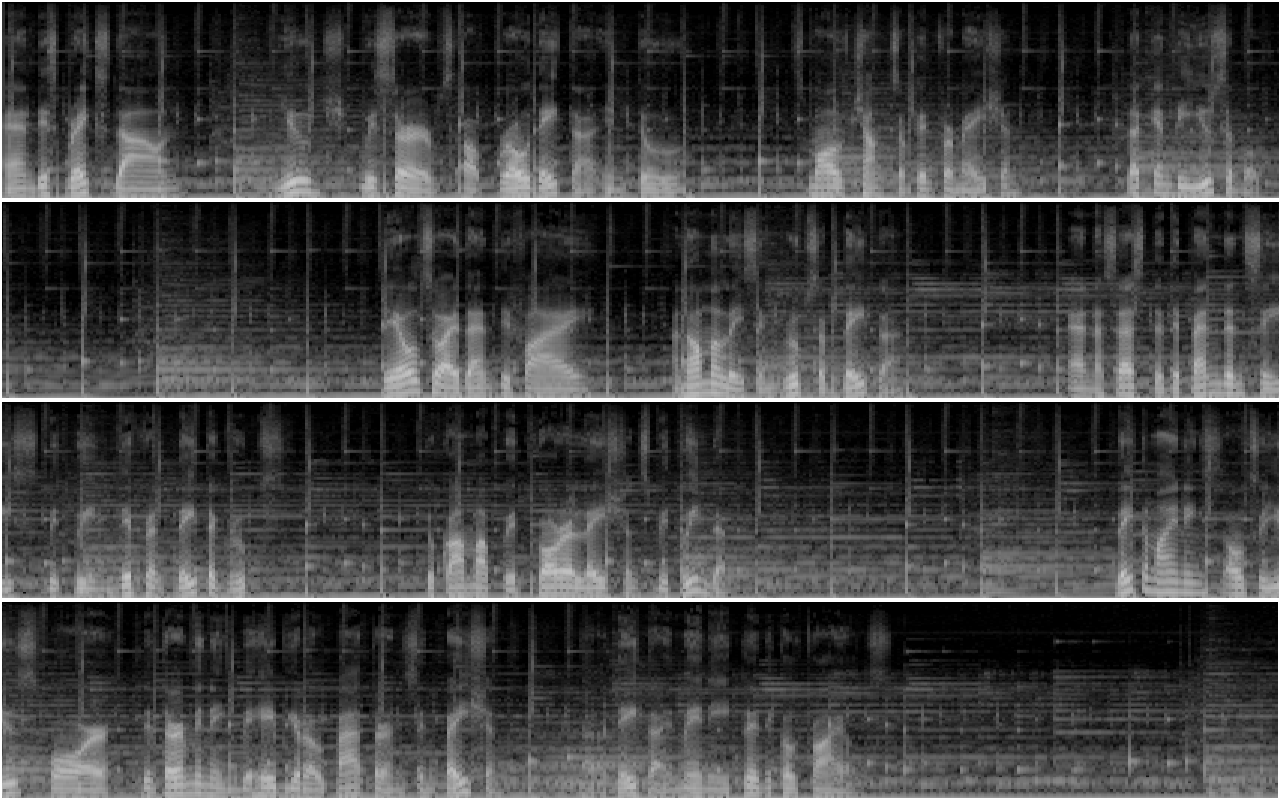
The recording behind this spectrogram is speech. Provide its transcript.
And this breaks down huge reserves of raw data into small chunks of information that can be usable. They also identify anomalies in groups of data and assess the dependencies between different data groups to come up with correlations between them. Data mining is also used for determining behavioral patterns in patient uh, data in many clinical trials.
